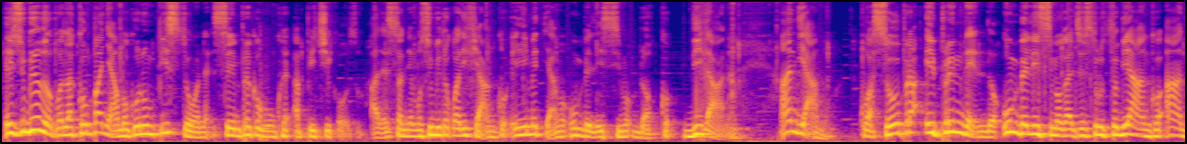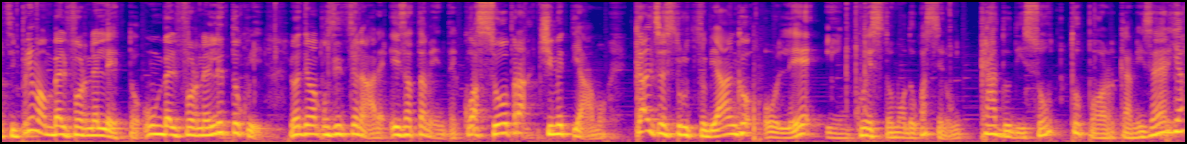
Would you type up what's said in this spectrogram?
e subito dopo l'accompagniamo con un pistone sempre comunque appiccicoso. Adesso andiamo subito qua di fianco e gli mettiamo un bellissimo blocco di lana. Andiamo qua sopra e prendendo un bellissimo calcestruzzo bianco, anzi prima un bel fornelletto, un bel fornelletto qui, lo andiamo a posizionare esattamente qua sopra, ci mettiamo calcestruzzo bianco, olè, in questo modo qua se non cado di sotto, porca miseria,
